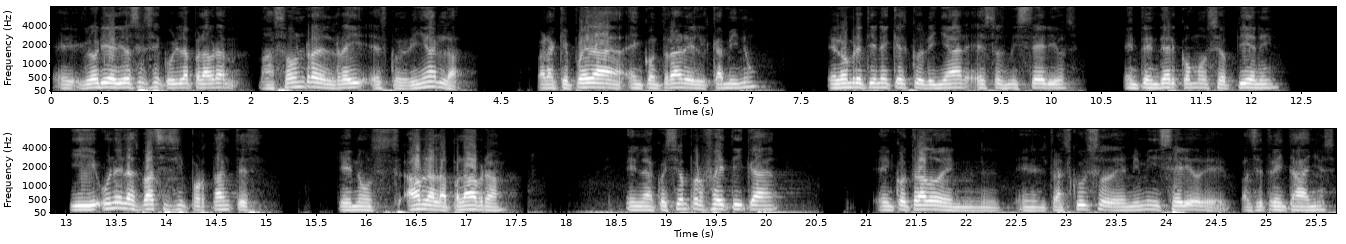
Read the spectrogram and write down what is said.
eh, gloria a Dios es encubrir la palabra, más honra del rey escudriñarla, para que pueda encontrar el camino. El hombre tiene que escudriñar estos misterios, entender cómo se obtienen. Y una de las bases importantes que nos habla la palabra en la cuestión profética, he encontrado en, el transcurso de mi ministerio de hace 30 años,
